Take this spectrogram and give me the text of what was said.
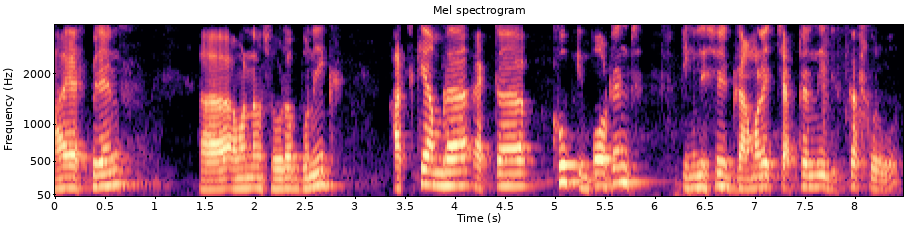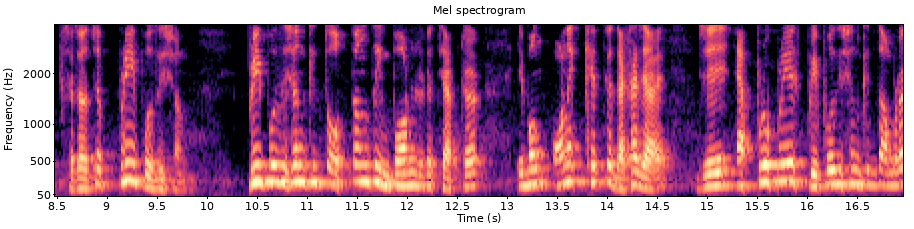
হাই অ্যাসপিরেন্টস আমার নাম সৌরভ বণিক। আজকে আমরা একটা খুব ইম্পর্ট্যান্ট ইংলিশের গ্রামারের চ্যাপ্টার নিয়ে ডিসকাস করব। সেটা হচ্ছে প্রিপোজিশন প্রিপোজিশন কিন্তু অত্যন্ত ইম্পর্ট্যান্ট একটা চ্যাপ্টার এবং অনেক ক্ষেত্রে দেখা যায় যে অ্যাপ্রোপ্রিয়েট প্রিপোজিশন কিন্তু আমরা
